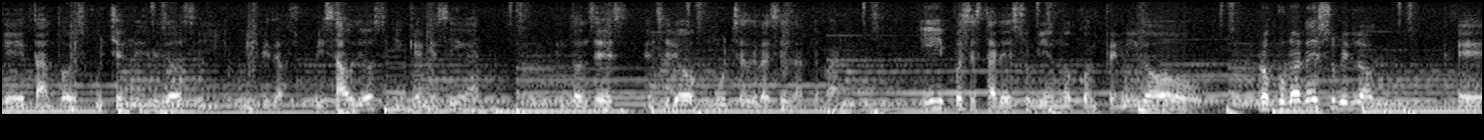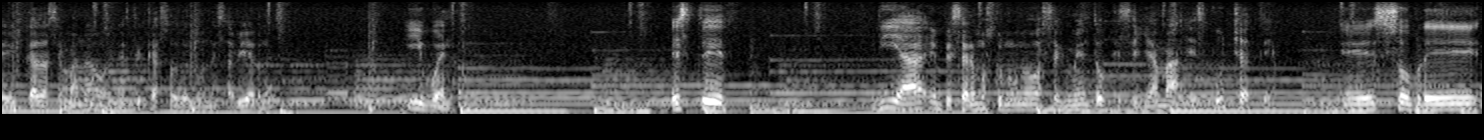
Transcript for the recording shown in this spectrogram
que tanto escuchen mis videos y mis videos, mis audios y que me sigan. Entonces, en serio, muchas gracias de antemano y pues estaré subiendo contenido, procuraré subirlo eh, cada semana o en este caso de lunes a viernes. Y bueno, este día empezaremos con un nuevo segmento que se llama Escúchate. Es sobre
